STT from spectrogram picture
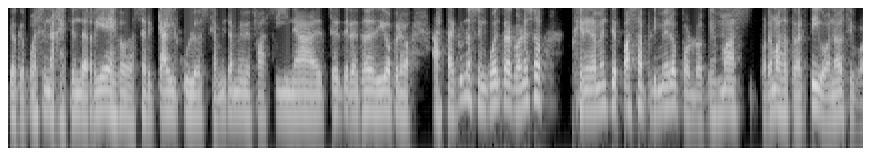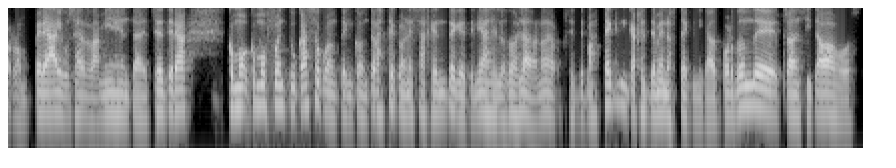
lo que puede ser una gestión de riesgos, de hacer cálculos, que a mí también me fascina, etcétera. Entonces digo, pero hasta que uno se encuentra con eso, generalmente pasa primero por lo que es más, por lo más atractivo, ¿no? Si por romper algo, usar herramientas, etcétera. ¿Cómo, ¿Cómo fue en tu caso cuando te encontraste con esa gente que tenías de los dos lados, ¿no? Gente más técnica, gente menos técnica. ¿Por dónde transitabas vos?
